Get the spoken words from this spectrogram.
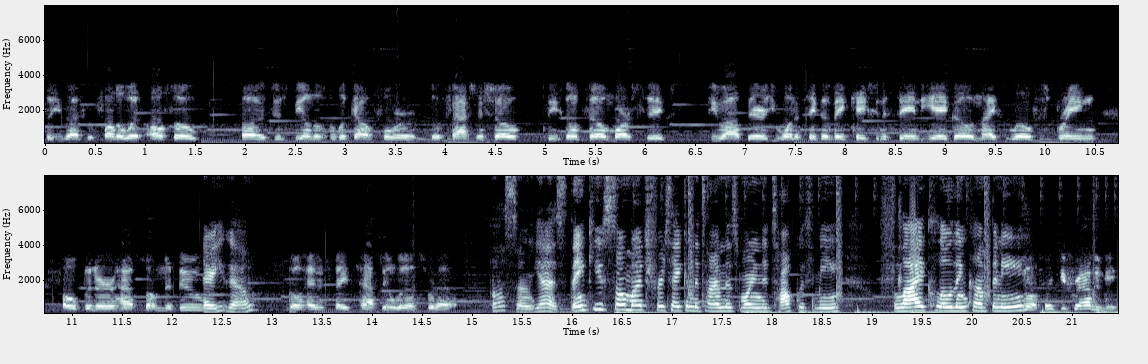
so you guys can follow us. Also, uh, just be on the lookout for the fashion show. Please don't tell March 6th. If you out there, you want to take a vacation to San Diego, nice little spring opener, have something to do. There you go. go ahead and stay tapped in with us for that. Awesome. Yes. Thank you so much for taking the time this morning to talk with me. Fly Clothing Company. No, thank you for having me.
